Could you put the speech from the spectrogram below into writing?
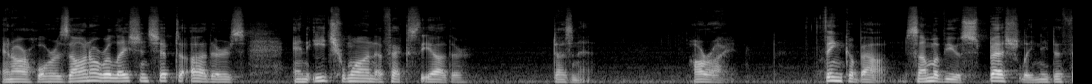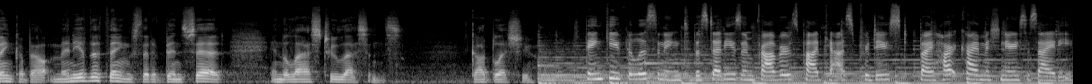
and our horizontal relationship to others and each one affects the other, doesn't it? All right. Think about, some of you especially need to think about many of the things that have been said in the last two lessons. God bless you. Thank you for listening to the Studies in Proverbs podcast produced by HeartCry Missionary Society.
